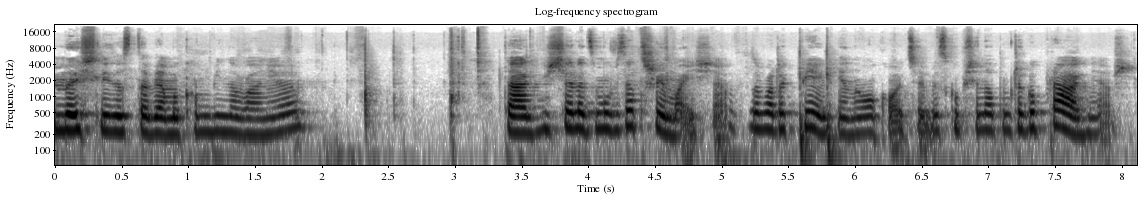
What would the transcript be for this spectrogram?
myśli, zostawiamy kombinowanie. Tak, wisielec mówi zatrzymaj się. Zobacz jak pięknie naokoło Ciebie, skup się na tym, czego pragniesz.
